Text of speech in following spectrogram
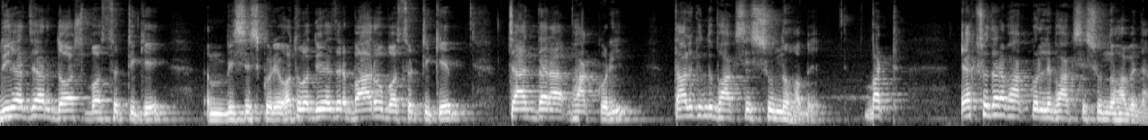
দুই হাজার দশ বছরটিকে বিশেষ করে অথবা দুই হাজার বারো বছরটিকে চার দ্বারা ভাগ করি, তাহলে কিন্তু ভাগ শেষ শূন্য হবে। বাট একশো দ্বারা ভাগ করলে ভাগ শেষ শূন্য হবে না।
